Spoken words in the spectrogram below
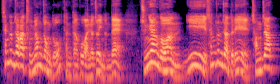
생존자가 두 명 정도 된다고 알려져 있는데 중요한 건 이 생존자들이 정작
